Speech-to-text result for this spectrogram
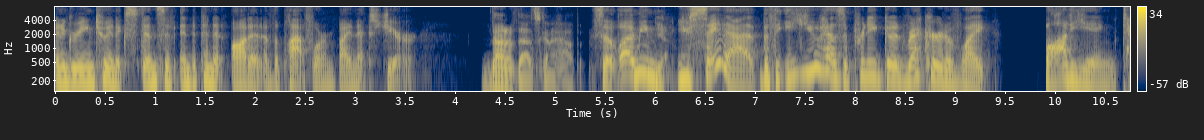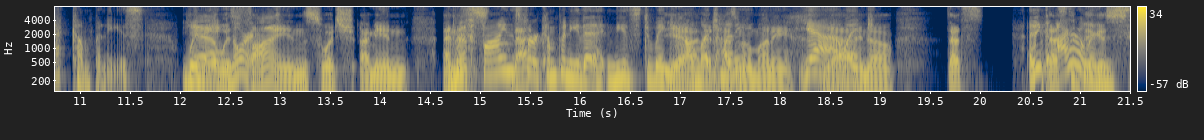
and agreeing to an extensive independent audit of the platform by next year. None of that's going to happen. So, I mean, Yeah. you say that, but the EU has a pretty good record of like bodying tech companies when yeah, they with it. fines, which I mean, and with that's fines that- for a company that needs to make yeah how much that has money? no money. Yeah, I like- know. That's I think That's Ireland's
